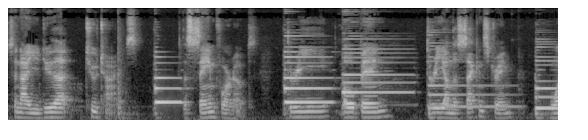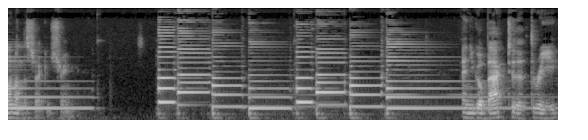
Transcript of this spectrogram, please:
So now you do that two times, the same four notes three, open, three on the second string, one on the second string. And you go back to the three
